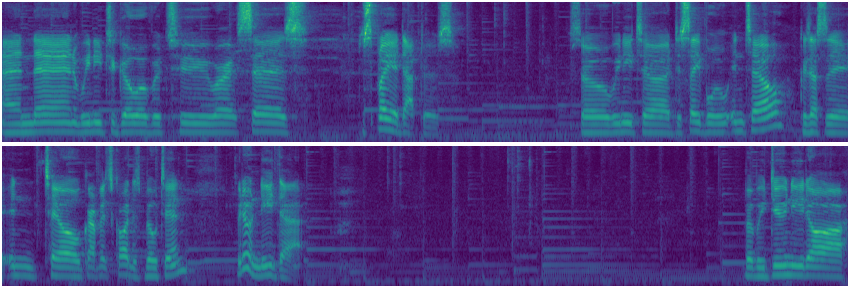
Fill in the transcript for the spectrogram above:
And then we need to go over to where it says display adapters. So we need to disable Intel because that's the Intel graphics card that's built in. We don't need that. But we do need our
